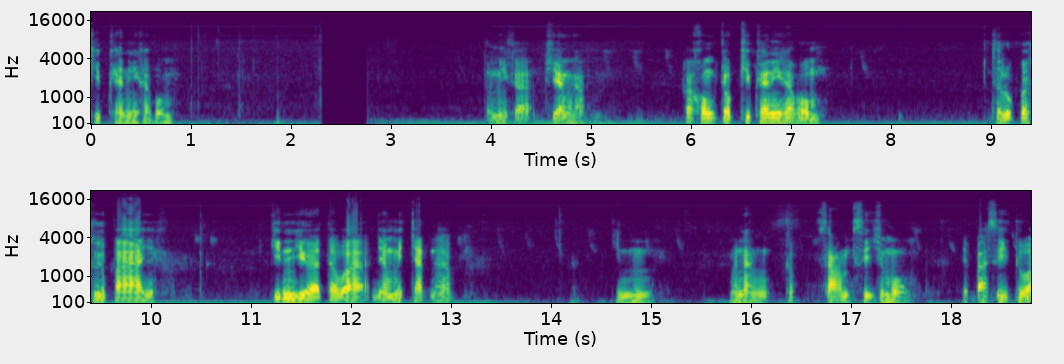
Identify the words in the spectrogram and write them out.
คลิปแค่นี้ครับผม ตอนนี้ก็เที่ยงครับ ก็คงจบคลิปแค่นี้ครับผม สรุปก็คือปลากินเหยื่อแต่ว่ายังไม่จัดนะครับ กินมานั่งเกือบสามสี่ชั่วโมงในปลาสี่ตัว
